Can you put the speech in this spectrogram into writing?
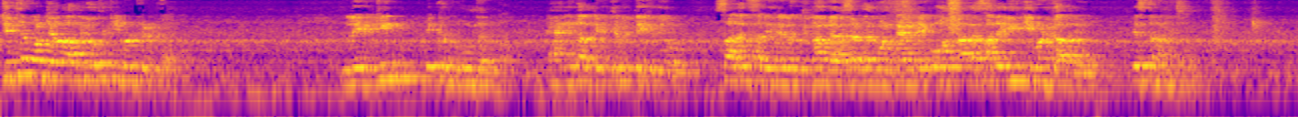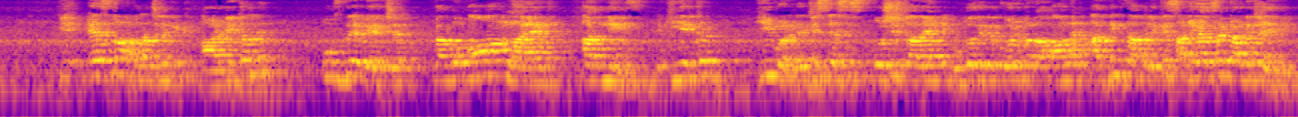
जिथे तुम जगह आती है उसे कीवर्ड फिट कर लेकिन एक रूल रखना ऐ नहीं गल कि इतने भी देखते हो सारे सारे जो जितना वेबसाइट का कंटेंट है वो सारे सारे ही कीवर्ड कर रहे हो इस तरह नहीं चलता कि इस तरह पता चले कि एक आर्टिकल है उसके ਵਿੱਚ ਕਰ ਲੋ ਆਨਲਾਈਨ ਅਰਨਿੰਗਸ ਕੀ ਇੱਕ ਕੀਵਰਡ ਹੈ ਜਿਸ ਤੇ ਅਸੀਂ ਕੋਸ਼ਿਸ਼ ਕਰ ਰਹੇ ਹਾਂ ਕਿ ਗੂਗਲ ਦੇ ਕੋਈ ਬੰਦਾ ਆਨਲਾਈਨ ਅਰਨਿੰਗਸ ਆਪ ਲਿਖ ਕੇ ਸਾਡੀ ਵੈਬਸਾਈਟ ਆਉਣੀ ਚਾਹੀਦੀ ਹੈ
